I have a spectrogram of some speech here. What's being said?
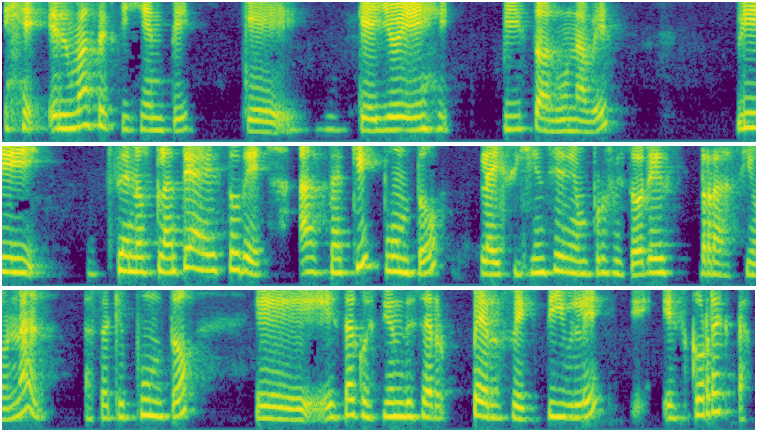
el más exigente que, que yo he visto alguna vez, y se nos plantea esto de hasta qué punto la exigencia de un profesor es racional, hasta qué punto eh, esta cuestión de ser perfectibles es correcta.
